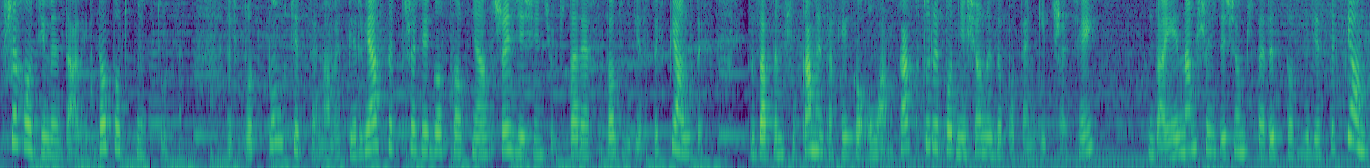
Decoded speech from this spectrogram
Przechodzimy dalej do podpunktu C. W podpunkcie C mamy pierwiastek trzeciego stopnia z 64 125. Zatem szukamy takiego ułamka, który podniesiony do potęgi trzeciej daje nam 64 125.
